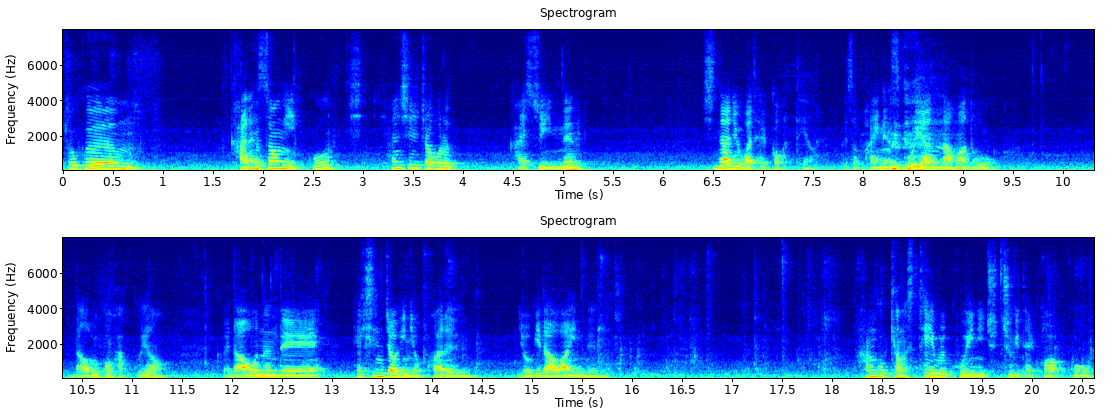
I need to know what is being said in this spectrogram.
조금 가능성이 있고 시- 현실적으로 갈 수 있는 시나리오가 될 것 같아요. 그래서 바이낸스 코리아는 아마도 나올 것 같고요. 그 나오는데 핵심적인 역할은 여기 나와 있는 한국형 stable coin이 주축이 될 것 같고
